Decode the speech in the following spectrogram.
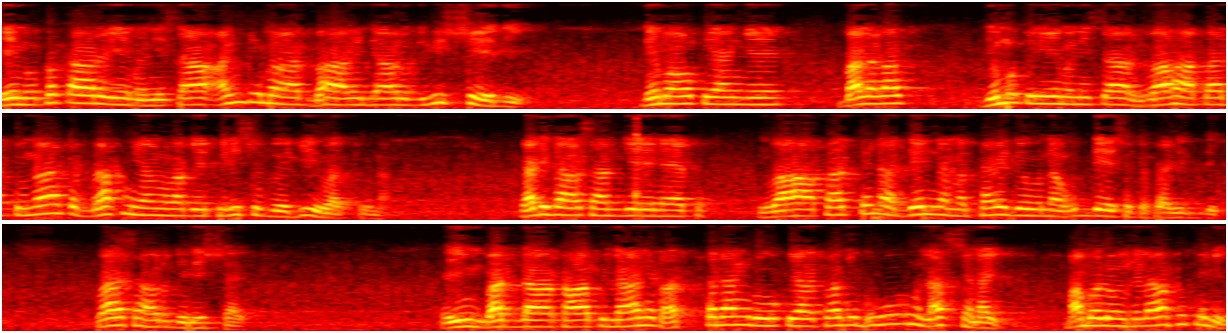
මේ උපකාර වීම නිසා අන්තිමවත් භාවයේදී අවුරුදු 20 දී දෙමෝපියන්ගේ බලවත් යොමු කිරීම නිසා විවාහපත් වුණාට බ්‍රහ්මයන් වගේ පිරිසුදු ජීවත් වුණා. වැඩි දවසක් ගියේ නැත විවාහපත් වෙන දෙන්නම පැවිදි වුණ උද්දේශක පැවිදි. වාස අවුරුදු 20යි. එයින් බද්දා කාපිලානේ රත්තරන් රූපයක් වගේ බොහෝම ලස්සනයි. බඹලෝ ඉඳලා පුතෙනි.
